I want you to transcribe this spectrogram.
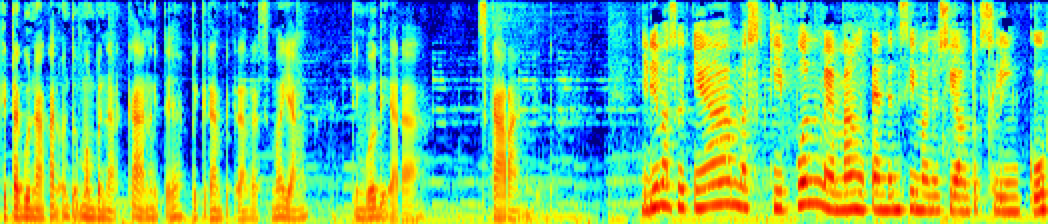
kita gunakan untuk membenarkan gitu ya pikiran-pikiran rasisme yang timbul di era sekarang gitu. Jadi maksudnya meskipun memang tendensi manusia untuk selingkuh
